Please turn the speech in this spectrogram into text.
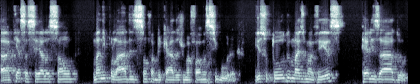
uh, que essas células são manipuladas e são fabricadas de uma forma segura. Isso tudo, mais uma vez, realizado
